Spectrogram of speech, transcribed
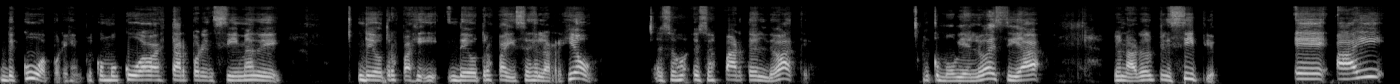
de Cuba, por ejemplo, cómo Cuba va a estar por encima de, de, otros, de otros países de la región. Eso, eso es parte del debate. Y como bien lo decía Leonardo al principio, eh, hay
